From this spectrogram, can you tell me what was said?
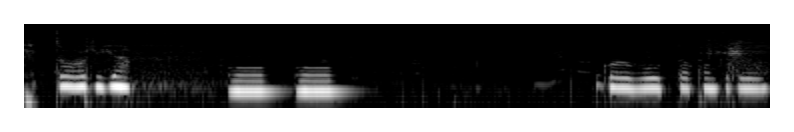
Vitória. Agora vou lutar contra ele.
